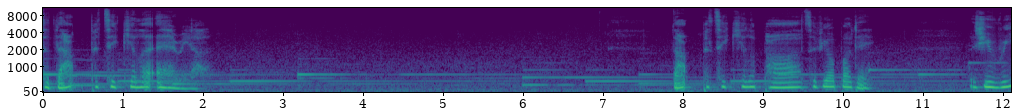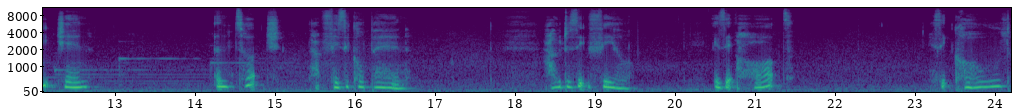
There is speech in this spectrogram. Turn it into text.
to that particular area. That particular part of your body as you reach in and touch that physical pain. How does it feel? Is it hot? Is it cold?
